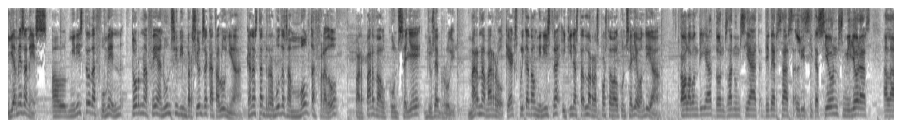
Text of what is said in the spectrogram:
I, a més a més, el ministre de Foment torna a fer anunci d'inversions a Catalunya, que han estat rebudes amb molta fredor per part del conseller Josep Rull. Marc Navarro, què ha explicat el ministre i quina ha estat la resposta del conseller? Bon dia. Hola, bon dia. Doncs ha anunciat diverses licitacions, millores a la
